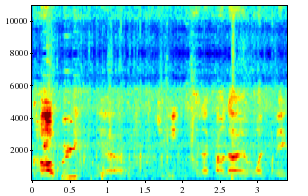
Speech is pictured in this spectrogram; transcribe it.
Copper? Yeah, Jeez. and I found that in one thing.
